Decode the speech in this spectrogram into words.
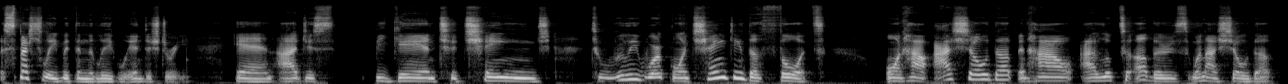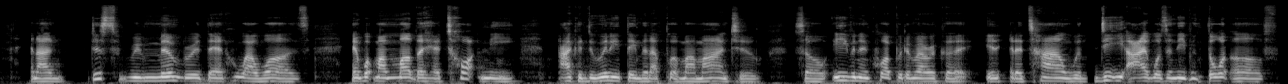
especially within the legal industry. And I just began to change, to really work on changing the thoughts on how I showed up and how I looked to others when I showed up. And I just remembered that who I was and what my mother had taught me, I could do anything that I put my mind to. So even in corporate America, at a time when DEI wasn't even thought of,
